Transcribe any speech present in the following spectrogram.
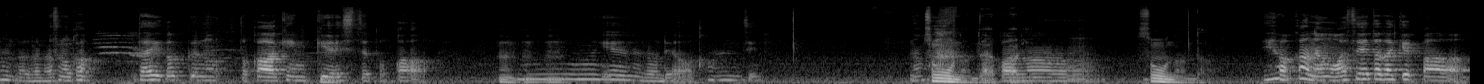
なんだろうなその学大学のとか研究室とか、うん。うん。うん。そういうのでは感じなかそうなんだったかやっなそうなんだえわかんない。もう忘れただけか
